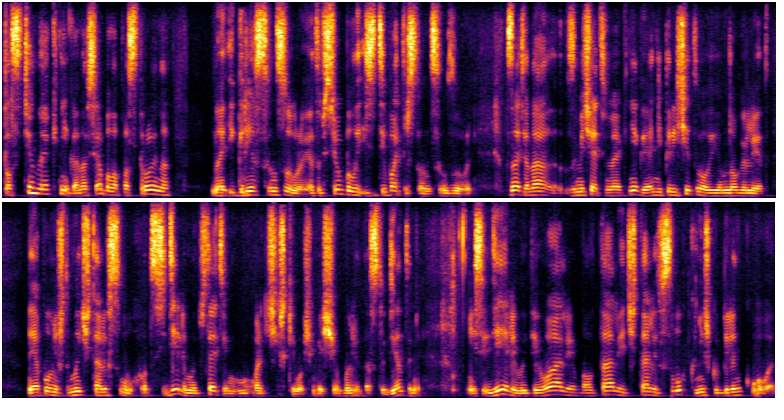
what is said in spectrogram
толстенная книга, она вся была построена на игре с цензурой. Это все было издевательство над цензурой. Знаете, она замечательная книга, я не перечитывал ее много лет. Но я помню, что мы читали вслух. Вот сидели мы, представляете, мальчишки, в общем, еще были да, студентами, и сидели, выпивали, болтали и читали вслух книжку Беленкова.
